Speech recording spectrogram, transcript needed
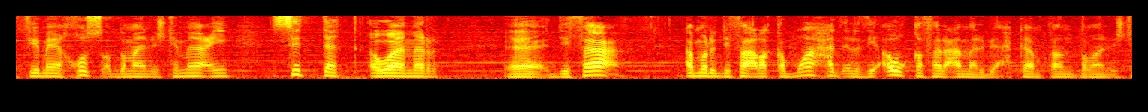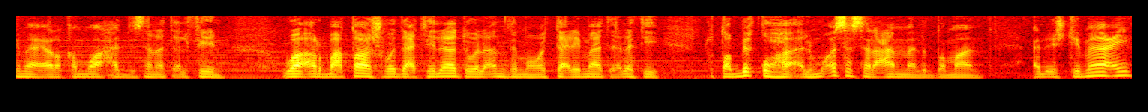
فيما يخص الضمان الاجتماعي ستة أوامر آه، دفاع. أمر الدفاع رقم واحد الذي أوقف العمل بأحكام قانون الضمان الاجتماعي رقم واحد لسنة 2014 ودع اعتلاته والأنظمة والتعليمات التي تطبقها المؤسسة العامة للضمان الاجتماعي.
